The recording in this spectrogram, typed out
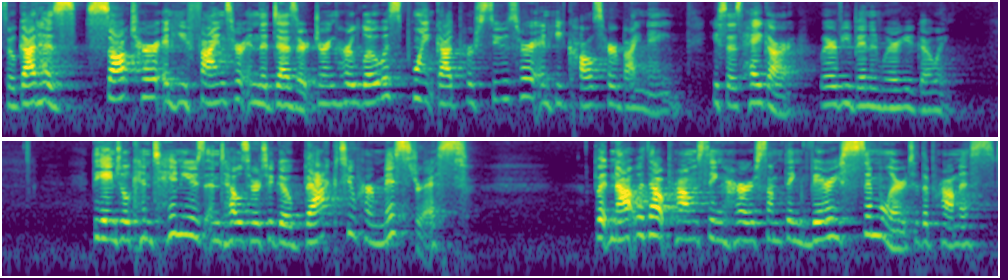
So God has sought her and he finds her in the desert. During her lowest point, God pursues her and he calls her by name. He says, Hagar, where have you been and where are you going? The angel continues and tells her to go back to her mistress, but not without promising her something very similar to the promise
